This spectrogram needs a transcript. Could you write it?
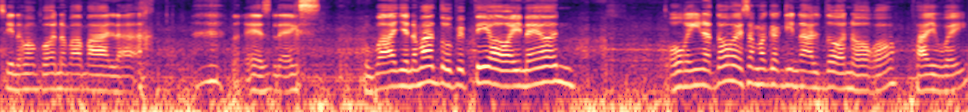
Sino man po ang namamahala ng SLEX? Hubahan nyo naman 250 okay na yon Okay na to kaysa magaginaldo ano ako Highway.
